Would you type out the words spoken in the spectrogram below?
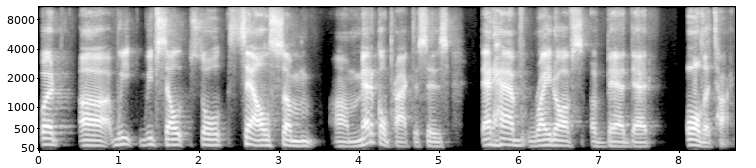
But uh, we we've sell sold sell some um, medical practices that have write-offs of bad debt all the time.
